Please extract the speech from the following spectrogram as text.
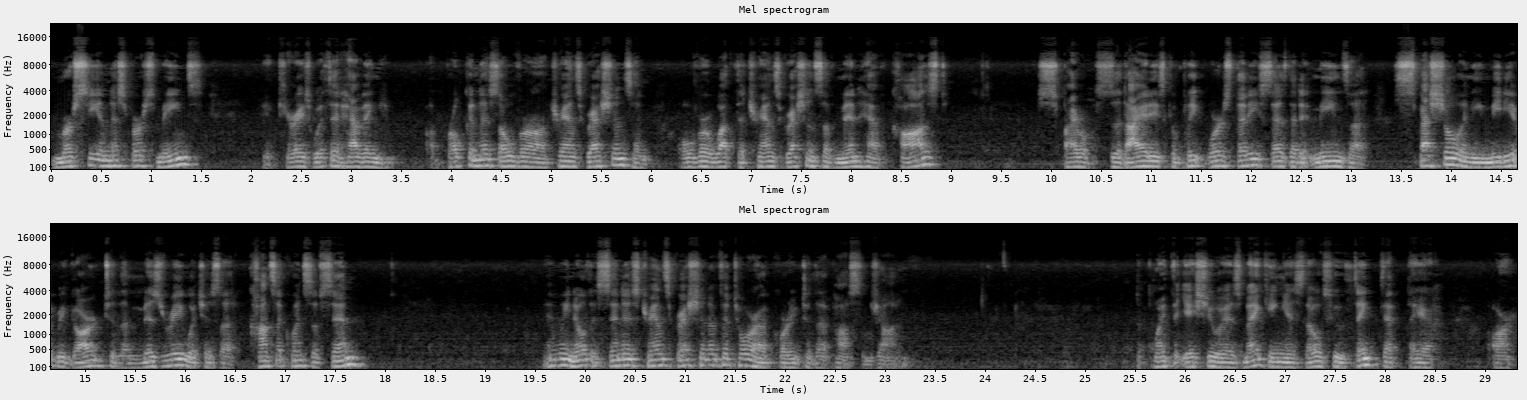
mercy in this verse means. It carries with it having brokenness over our transgressions and over what the transgressions of men have caused. Spiros Zodhiates' complete word study says that it means a special and immediate regard to the misery which is a consequence of sin. And we know that sin is transgression of the Torah, according to the Apostle John. The point that Yeshua is making is those who think that they are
